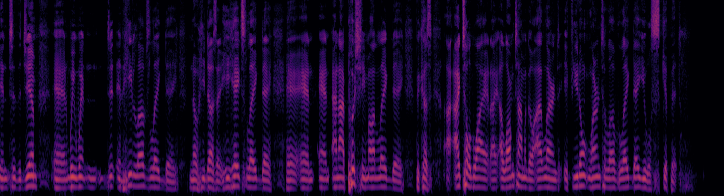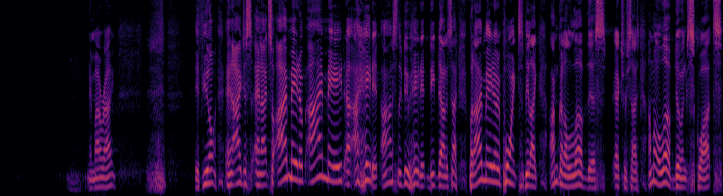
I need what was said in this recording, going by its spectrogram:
into the gym, and we went and did, and he loves leg day. No, he doesn't. He hates leg day, and and and, I push him on leg day because I, I told Wyatt I, a long time ago. I learned if you don't learn to love leg day, you will skip it. Am I right? If you don't, and I just, and I, so I made a, I made, uh, I hate it. I honestly do hate it deep down inside. But I made it a point to be like, I'm to love this exercise. I'm to love doing squats.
